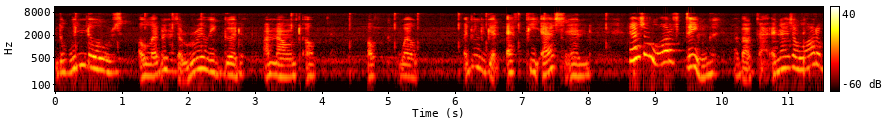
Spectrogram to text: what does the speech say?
the Windows 11 has a really good amount of, of well, I think you get FPS and has a lot of things about that. And there's a lot of,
